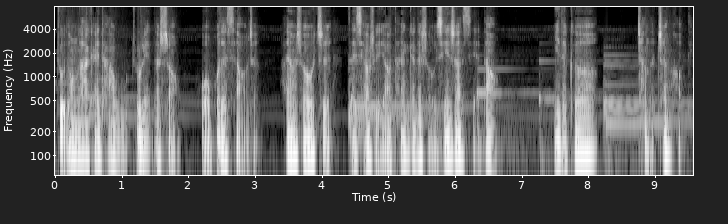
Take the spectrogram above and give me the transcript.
主动拉开他捂住脸的手，活泼的笑着，还用手指在小水妖摊开的手心上写道：“你的歌，唱的真好听。”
